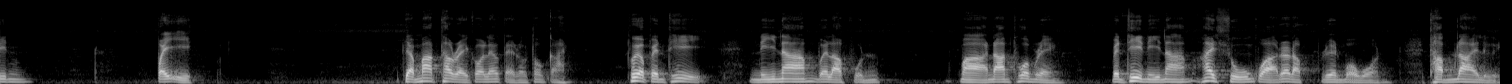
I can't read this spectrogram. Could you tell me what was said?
ดินไปอีก จะมากเท่าไหร่ก็แล้วแต่เราต้องการ เพื่อเป็นที่หนีน้ำเวลาฝนมาน้ำท่วมแรง เป็นที่หนีน้ำให้สูงกว่าระดับเรือนบวรทำได้เลย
